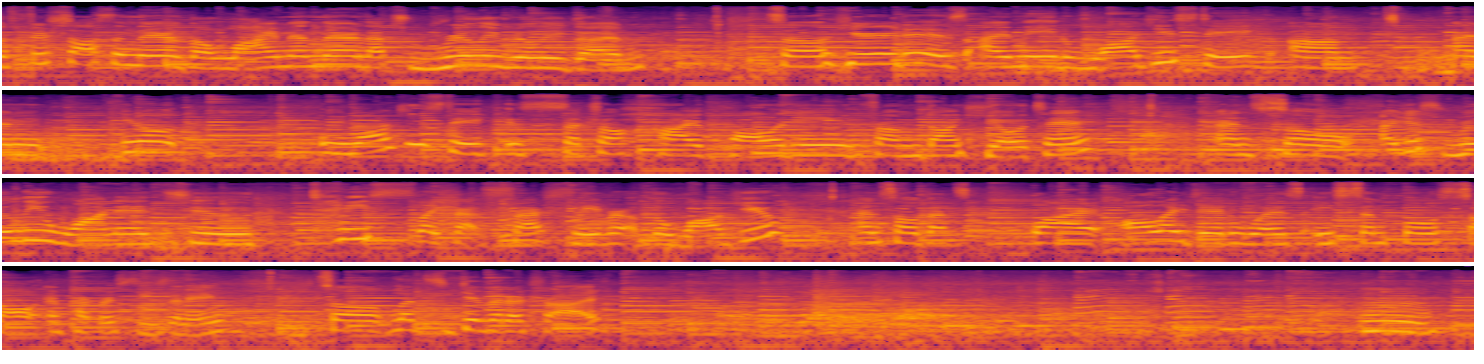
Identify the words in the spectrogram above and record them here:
the fish sauce in there, the lime in there. That's really, really good. So here it is. I made Wagyu steak um, and you know, Wagyu steak is such a high quality from Don Quijote. And so I just really wanted to taste like that fresh flavor of the Wagyu. And so that's why all I did was a simple salt and pepper seasoning. So let's give it a try. Mmm.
